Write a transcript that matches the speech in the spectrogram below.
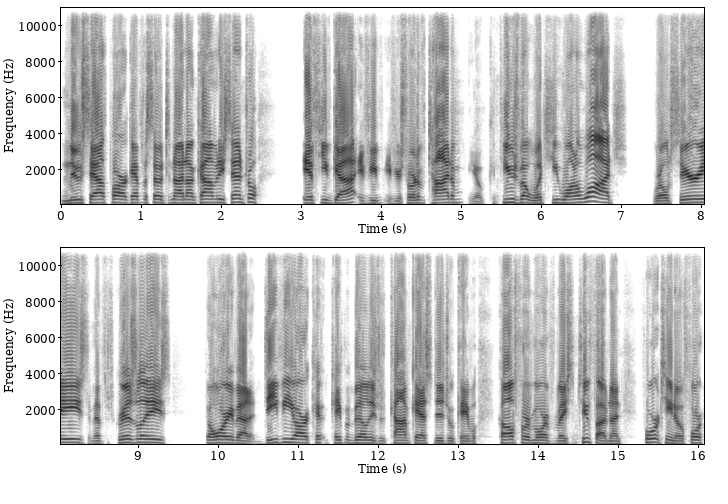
New South Park episode tonight on Comedy Central. If you've got, if you if you're sort of tired of, you know, confused about what you want to watch, World Series, the Memphis Grizzlies, don't worry about it. DVR ca capabilities with Comcast Digital Cable. Call for more information, 259-1404.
